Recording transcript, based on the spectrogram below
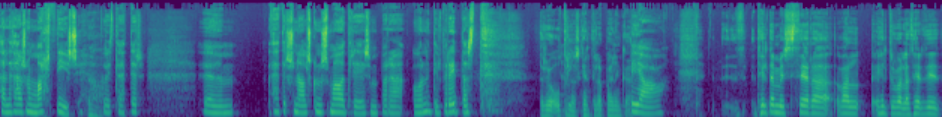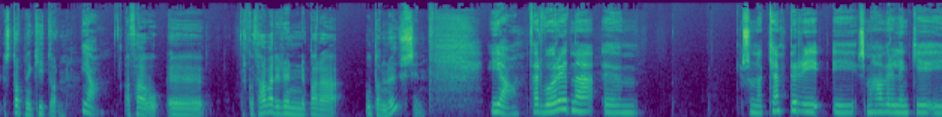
þannig það er svona margt í þessu veist, þetta er um, þetta er svona alls konar smáatriði sem bara vonandi breytast. Það eru ótrúlega skemmtilega pælingar. Já. Til dæmis þegar val, Hildur Vala þegar þið stopnið Kítón Já. að þá uh, sko það var í rauninni bara út af nöðsin Já, þar voru hérna um, svona kempur í, í, sem hafa verið lengi í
